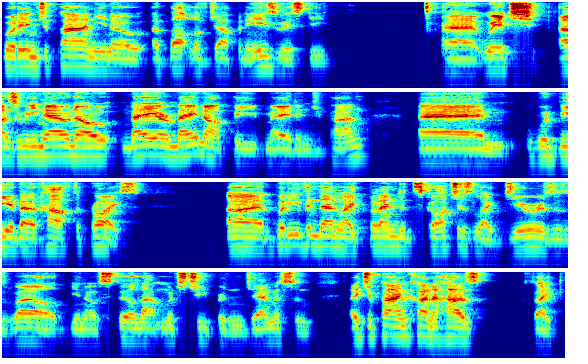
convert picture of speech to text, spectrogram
But in Japan you know a bottle of Japanese whiskey uh, which as we now know may or may not be made in Japan um, would be about half the price uh, but even then, like blended scotches like Dewar's as well, you know, still that much cheaper than Jameson. Like Japan kind of has like,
